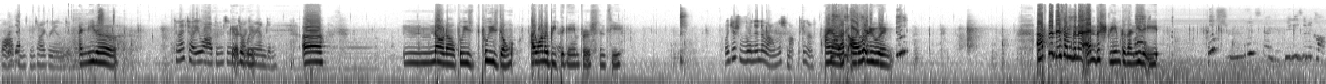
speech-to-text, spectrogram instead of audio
What that- happens in Tigry ending? I need a Can I tell you what happens in the away. ending? uh mm, no no please please don't. I want to beat the game first and see. We're just running around this map, you know. I know that's all we're doing. After this, I'm gonna end the stream because I need to eat. Move, move, stranger. Piggy's gonna come.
